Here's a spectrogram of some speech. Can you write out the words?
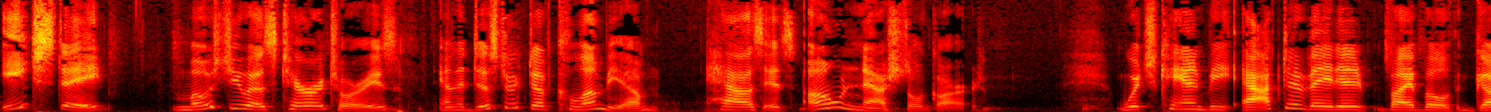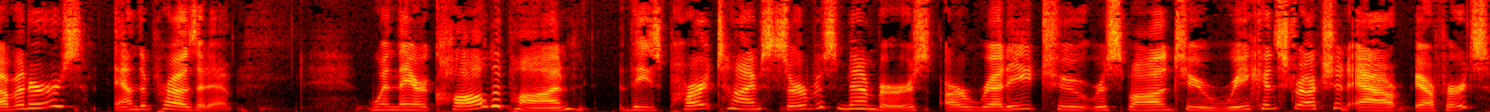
Each state, most U.S. territories, and the District of Columbia has its own National Guard, which can be activated by both governors and the president. When they are called upon, these part time service members are ready to respond to reconstruction efforts,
